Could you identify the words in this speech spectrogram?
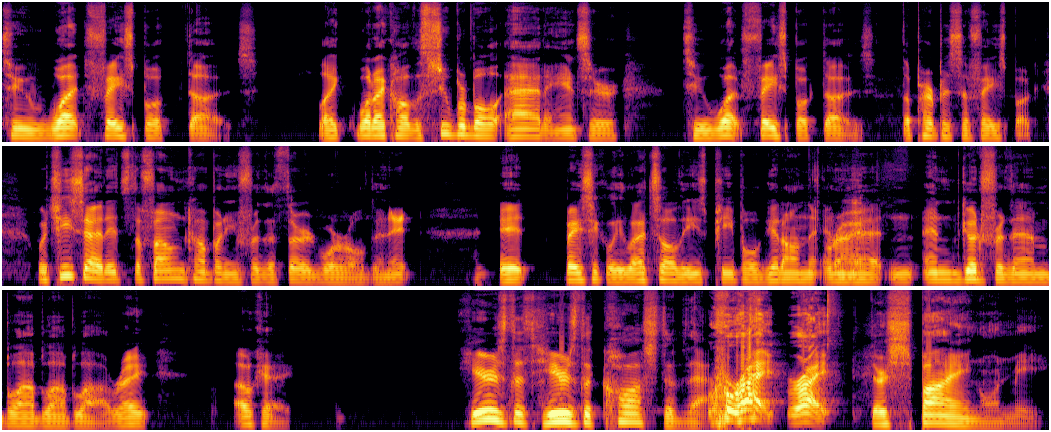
to what Facebook does like what I call the Super Bowl ad answer to what Facebook does, the purpose of Facebook, which he said it's the phone company for the third world, and it it basically lets all these people get on the Right. internet and, and good for them, blah blah blah, right? Okay. Here's the here's the cost of that. Right. Right. They're spying on me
